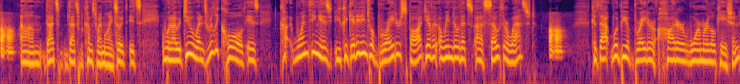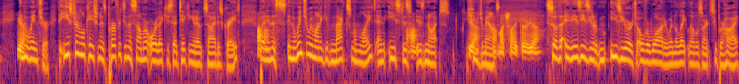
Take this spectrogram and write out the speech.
Uh-huh. Um, that's that's what comes to my mind. So it, it's what I would do when it's really cold is. cu- One thing is you could get it into a brighter spot. Do you have a, a window that's uh, south or west? Uh-huh. because that would be a brighter, hotter, warmer location in the winter. The eastern location is perfect in the summer, or like you said, taking it outside is great. Uh-huh. But in the in the winter, we want to give maximum light, and east is is not Yeah, huge amounts. Not much light there, yeah. So that it is easier easier to overwater when the light levels aren't super high,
